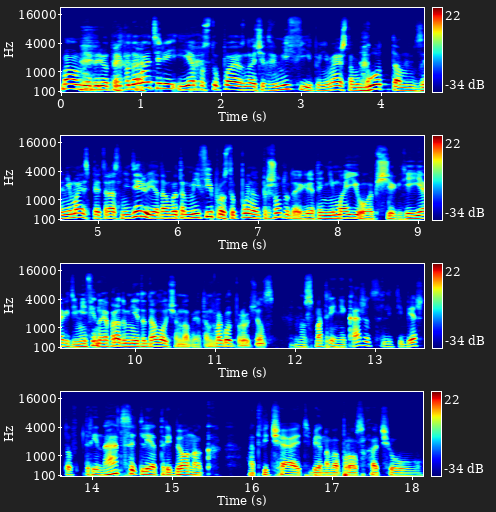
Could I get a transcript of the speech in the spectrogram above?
Мама меня берет преподавателей, и я поступаю, значит, в МИФИ, понимаешь, там год там занимаюсь пять раз в неделю, я там в этом МИФИ просто понял, пришел туда, и говорю, это не мое вообще, где я, где МИФИ, но я, правда, мне это дало очень много, я там два года проучился. Ну смотри, не кажется ли тебе, что в 13 лет ребенок, отвечая тебе на вопрос «хочу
